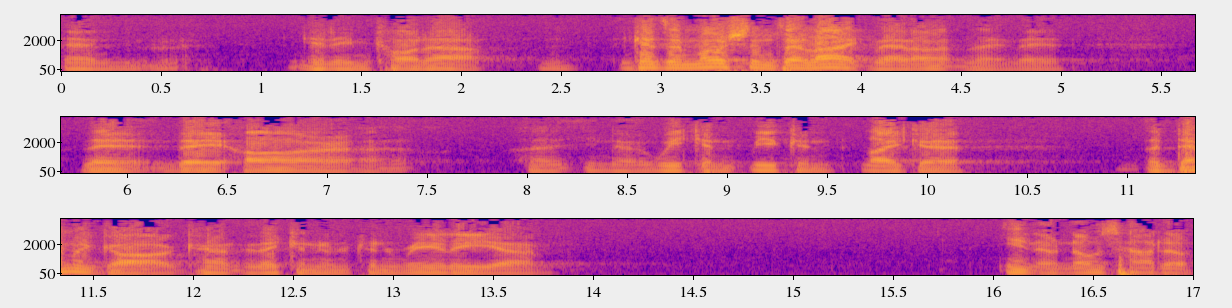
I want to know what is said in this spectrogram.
and getting caught up. Because emotions are like that, aren't they? They, they, they are, uh, uh, you know, we can, we can, like a, a demagogue, they can, can really, uh, you know, knows how to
